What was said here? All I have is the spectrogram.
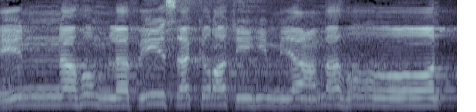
إنهم لفي سكرتهم يعمهون.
